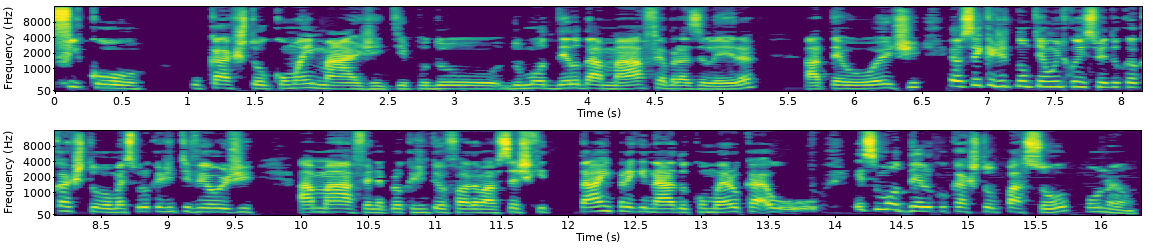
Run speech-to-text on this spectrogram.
ficou o Castor com uma imagem, tipo, do, do modelo da máfia brasileira até hoje? Eu sei que a gente não tem muito conhecimento do que é o Castor, mas pelo que a gente vê hoje, a máfia, né, pelo que a gente ouve falar da máfia, você acha que tá impregnado como era o, o esse modelo que o Castor passou ou não?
